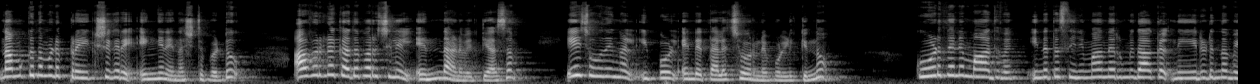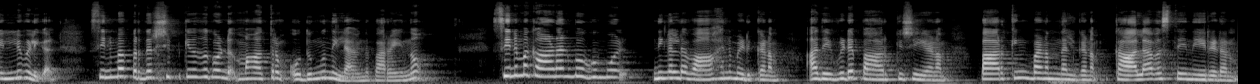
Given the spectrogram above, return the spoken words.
നമുക്ക് നമ്മുടെ പ്രേക്ഷകരെ എങ്ങനെ നഷ്ടപ്പെട്ടു? അവരുടെ കഥ പറച്ചിലിൽ എന്താണ് വ്യത്യാസം? ഈ ചോദ്യങ്ങൾ ഇപ്പോൾ എന്റെ തലച്ചോറിനെ പൊള്ളിക്കുന്നു. കൂടുതലും മാധവൻ ഇന്നത്തെ സിനിമാ നിർമ്മിതാക്കൾ നേരിടുന്ന വെല്ലുവിളികൾ സിനിമ പ്രദർശിപ്പിക്കുന്നത് കൊണ്ട് മാത്രം ഒതുങ്ങുന്നില്ല എന്ന് പറയുന്നു. സിനിമ കാണാൻ പോകുമ്പോൾ നിങ്ങളുടെ വാഹനം എടുക്കണം അതെവിടെ പാർക്ക് ചെയ്യണം പാർക്കിംഗ് പണം നൽകണം കാലാവസ്ഥയെ നേരിടണം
